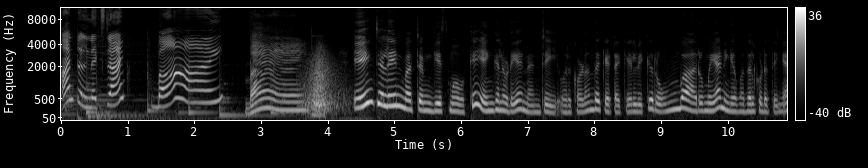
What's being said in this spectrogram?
Until next time bye bye Angeline மற்றும் கிஸ்மோவுக்கு எங்களுடைய நன்றி. ஒரு குழந்தை கேட்ட கேள்விக்கு ரொம்ப அருமையாக நீங்கள் பதில் கொடுத்தீங்க.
